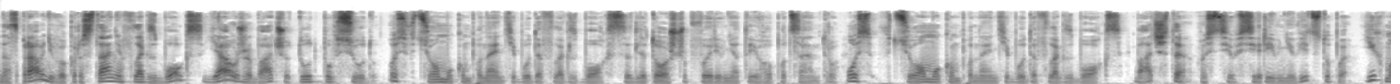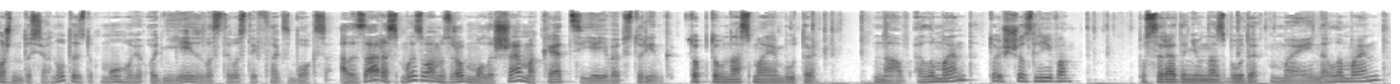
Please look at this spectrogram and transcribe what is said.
Насправді, використання Flexbox я вже бачу тут повсюду. Ось в цьому компоненті буде Flexbox, це для того, щоб вирівняти його по центру. Ось в цьому компоненті буде Flexbox. Бачите, ось ці всі рівні відступи, їх можна досягнути з допомогою однієї з властивостей Flexbox. Але зараз ми з вами зробимо лише макет цієї веб-сторінки. Тобто, у нас має бути nav елемент, той що зліва. Посередині у нас буде main елемент,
